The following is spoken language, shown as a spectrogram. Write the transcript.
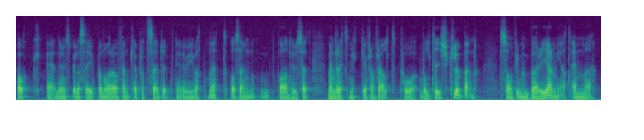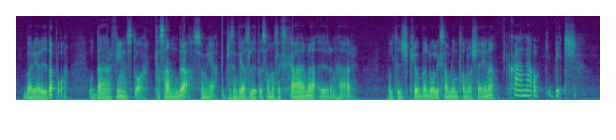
och den utspelar sig på några offentliga platser, typ nere vid vattnet och sen badhuset. Men rätt mycket framförallt på Voltigeklubben som filmen börjar med att Emma börjar rida på. Och där finns då Cassandra som är, presenteras lite som en slags stjärna i den här Voltigeklubben då liksom bland tonårstjejerna. Stjärna och bitch.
